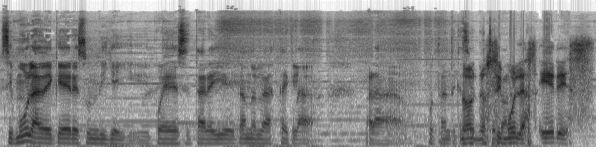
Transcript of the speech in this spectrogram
simula de que eres un DJ y puedes estar ahí dándole las teclas para justamente que No, no simulas, eres.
